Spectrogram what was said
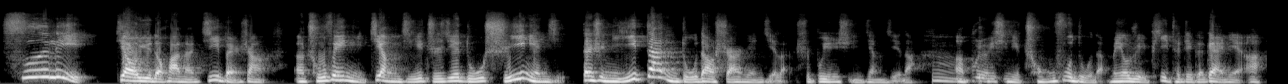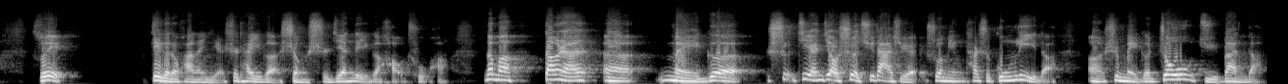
私立教育的话呢，基本上呃，除非你降级直接读十一年级，但是你一旦读到十二年级了，是不允许你降级的，嗯啊，不允许你重复读的，没有 repeat 这个概念啊，所以。这个的话呢，也是它一个省时间的一个好处哈。那么当然，呃，每个社既然叫社区大学，说明它是公立的啊，是每个州举办的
